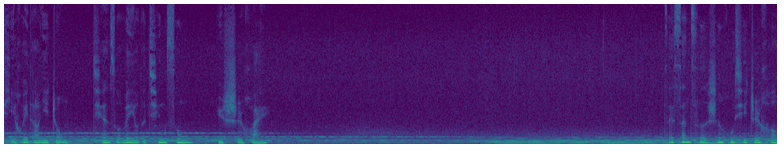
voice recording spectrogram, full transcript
体会到一种前所未有的轻松与释怀。在三次深呼吸之后，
